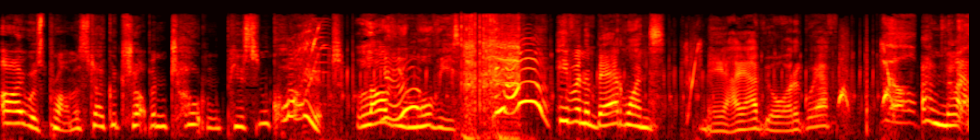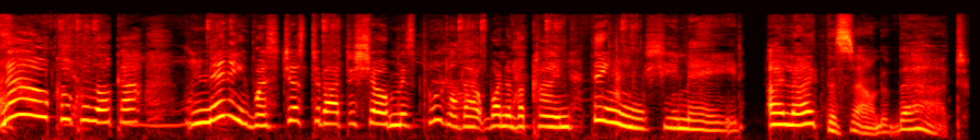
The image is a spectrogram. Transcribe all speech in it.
I was promised I could shop in total peace and quiet. Love your movies. Even the bad ones. May I have your autograph? Uh, not now, Cuckoo Loca. Minnie was just about to show Miss Poodle that one-of-a-kind thing she made. I like the sound of that.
